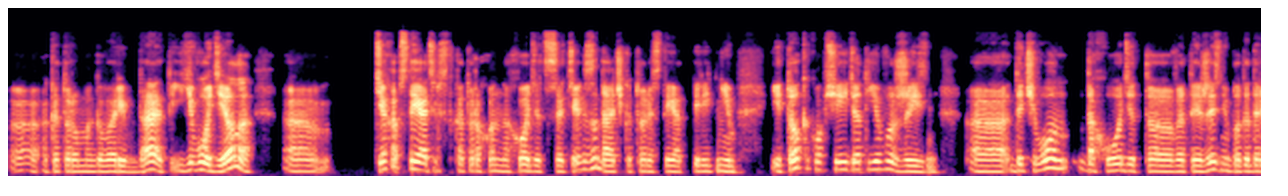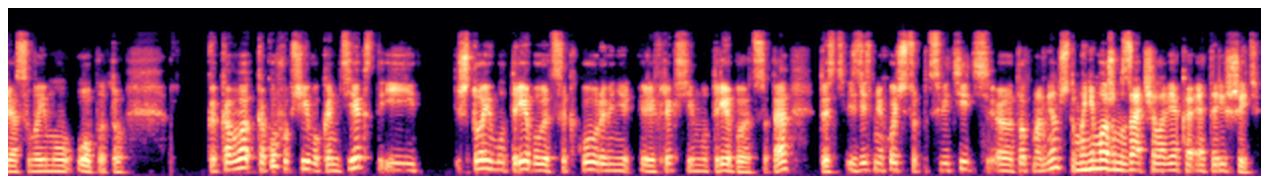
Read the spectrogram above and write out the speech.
э, о котором мы говорим, да, это его дело, э, тех обстоятельств, в которых он находится, тех задач, которые стоят перед ним, и то, как вообще идет его жизнь, э, до чего он доходит в этой жизни благодаря своему опыту, какова, каков вообще его контекст и что ему требуется, какой уровень рефлексии ему требуется, да. То есть здесь мне хочется подсветить э, тот момент, что мы не можем за человека это решить.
